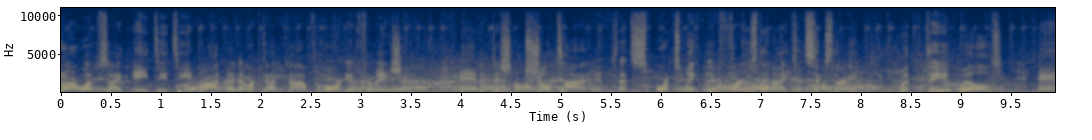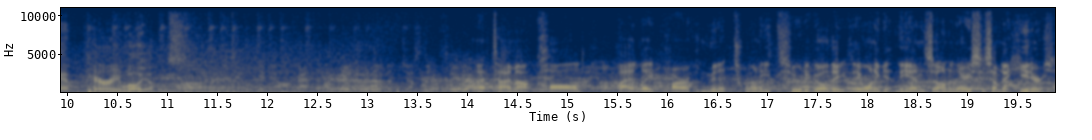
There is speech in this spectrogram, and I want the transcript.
to our website, attbroadbandnetwork.com for more information and additional show times. That's Sports Weekly, Thursday nights at 6.30 with Dave Wills and Perry Williams. That timeout called by Lake Park with minute 22 to go. They, they want to get in the end zone. And there you see some of the heaters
